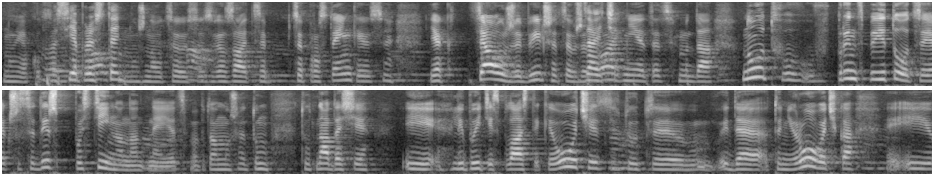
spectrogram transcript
Ну, як оце вас є простень- Можна оце ось зв'язати, це, це простеньке. Все. Як ця вже більше, це вже Зайчик. два дні. Це, це, да. Ну, от, в принципі, і то, це якщо сидиш постійно над нею, це, тому що тут, тут треба ще і ліпити з пластики очі, тут е, йде тоніровочка. І,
